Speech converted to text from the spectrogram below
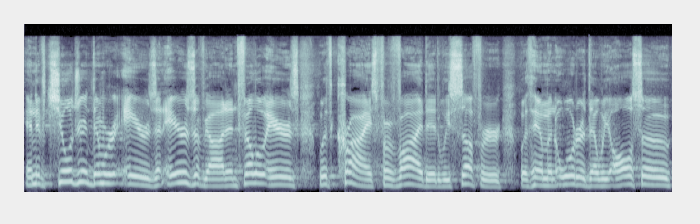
And if children, then we're heirs and heirs of God and fellow heirs with Christ, provided we suffer with Him in order that we also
